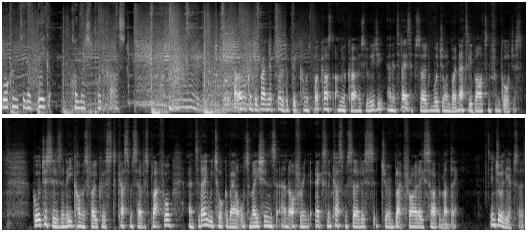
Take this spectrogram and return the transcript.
welcome to the Big Commerce Podcast. Hello, welcome to a brand new episode of the Big Commerce Podcast. I'm your co-host Luigi, and in today's episode, we're joined by Natalie Barton from Gorgias. Gorgias is an e-commerce focused customer service platform, and today we talk about automations and offering excellent customer service during Black Friday, Cyber Monday. Enjoy the episode.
